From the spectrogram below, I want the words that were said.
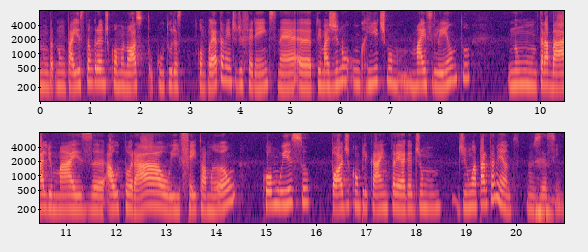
num, num país tão grande como nós, culturas completamente diferentes, né? Uh, tu imagina um ritmo mais lento num trabalho mais uh, autoral e feito à mão, como isso pode complicar a entrega de um, de um apartamento, vamos dizer uhum. assim.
